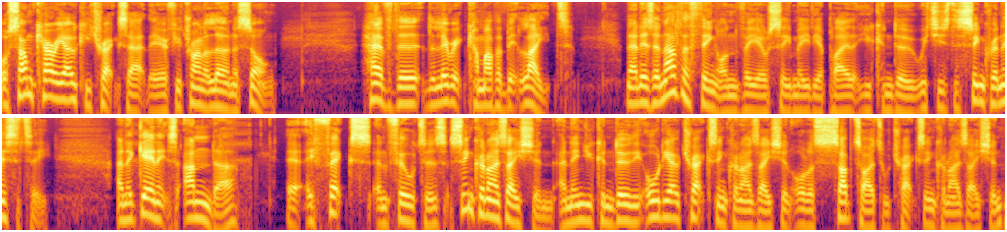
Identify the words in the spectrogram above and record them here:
or some karaoke tracks out there, if you're trying to learn a song, have the, the lyric come up a bit late. Now, there's another thing on VLC Media Player that you can do, which is the synchronicity. And again, it's under uh, effects and filters, synchronization, and then you can do the audio track synchronization or the subtitle track synchronization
